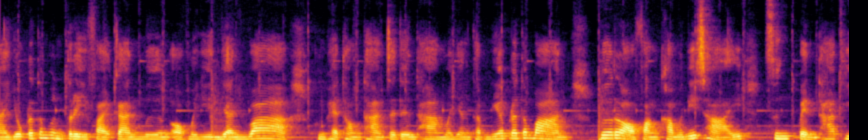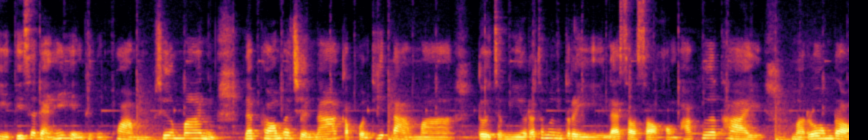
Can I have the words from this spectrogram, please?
นายกรัฐมนตรีฝ่ายการเมืองออกมายืนยันว่า คุณแพทองทานจะเดินทางมายังทำเนียบรัฐบาล เพื่อรอฟังคำวินิจฉัย ซึ่งเป็นท่าทีที่แสดงให้เห็นถึงความเชื่อมั่น และพร้อมเผชิญหน้ากับผลที่ตามมา โดยจะมีรัฐมนตรีและสสของพรรคเพื่อไทย มาร่วมรอ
